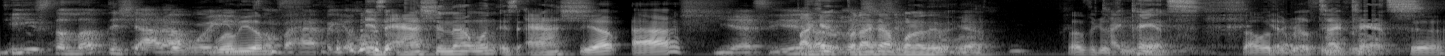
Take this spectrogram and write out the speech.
You used to love to shout out Williams, Williams. on behalf of your Is. Ash in that one? Is Ash? Yep, Ash. Yes, he is. I That could, but I'd have one of the yeah That was a good tight season. pants. That was Yeah, a good real tight season. pants. Yeah.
